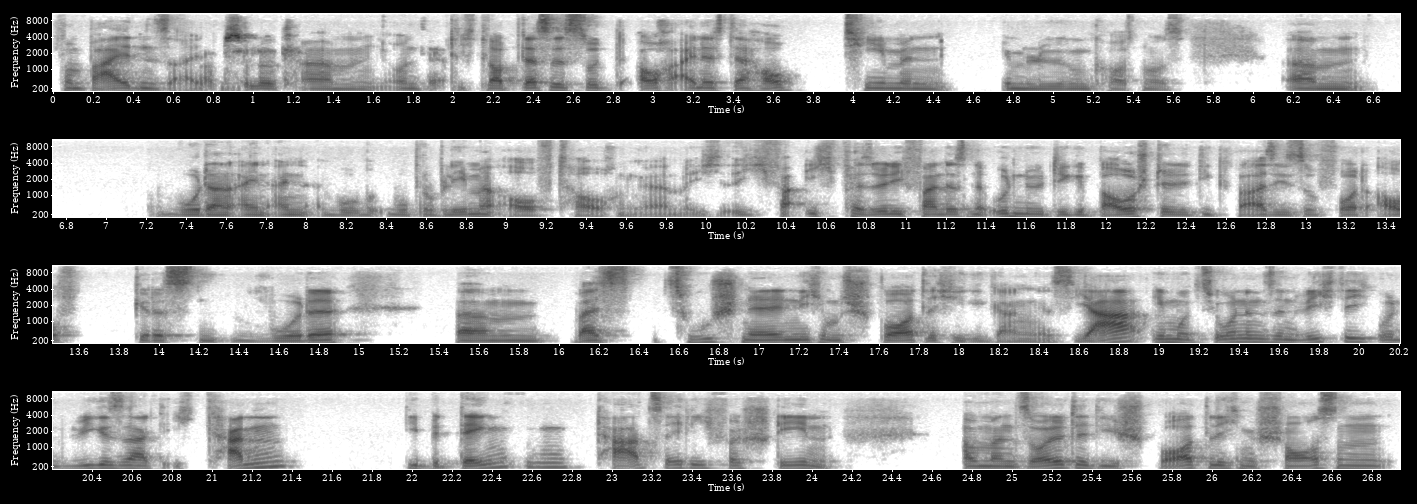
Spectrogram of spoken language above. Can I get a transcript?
von beiden Seiten. Absolut. Ähm, und ja. ich glaube, das ist so auch eines der Hauptthemen im Löwenkosmos, ähm, wo dann ein, ein wo, wo Probleme auftauchen. Ähm, ich, ich, ich persönlich fand es eine unnötige Baustelle, die quasi sofort aufgerissen wurde, ähm, weil es zu schnell nicht ums Sportliche gegangen ist. Ja, Emotionen sind wichtig und wie gesagt, ich kann die Bedenken tatsächlich verstehen aber man sollte die sportlichen Chancen,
